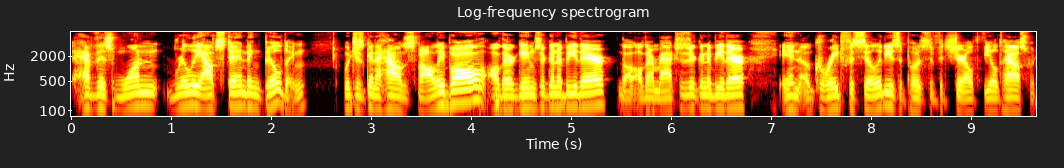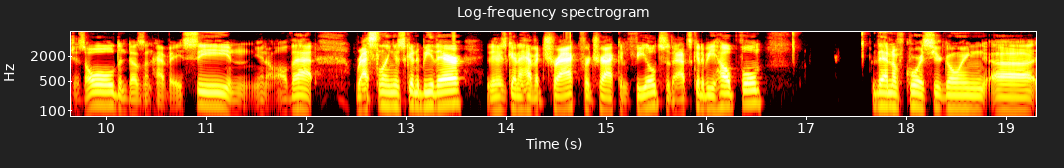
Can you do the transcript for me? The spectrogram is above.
have this one really outstanding building which is going to house volleyball. All their games are going to be there. All their matches are going to be there in a great facility as opposed to Fitzgerald Fieldhouse, which is old and doesn't have AC and you know all that. Wrestling is going to be there. There's going to have a track for track and field, so that's going to be helpful. Then, of course, you're going uh,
